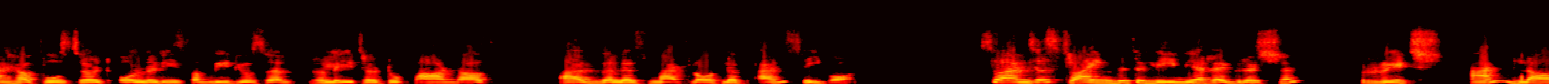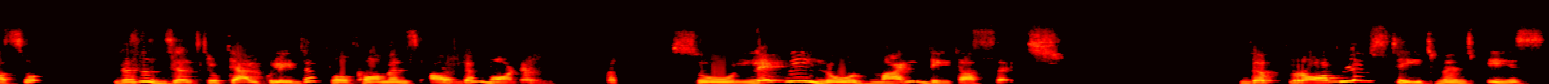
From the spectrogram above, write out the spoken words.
I have posted already some videos related to Pandas as well as Matplotlib and Seaborn. So I'm just trying with a linear regression, ridge and lasso. This is just to calculate the performance of the model. So let me load my data set. The problem statement is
